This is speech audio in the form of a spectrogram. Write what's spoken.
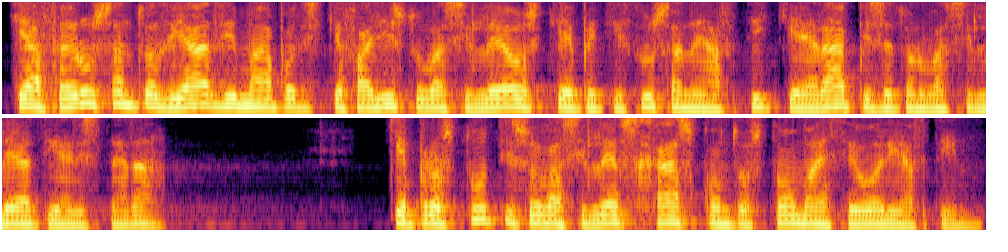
και αφαιρούσαν το διάδημα από τις κεφαλής του βασιλέως και επιτηθούσαν αυτοί και εράπιζε τον βασιλέα τη αριστερά. Και προς τούτης ο βασιλεύς χάσκον το στόμα εθεώρει αυτήν.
